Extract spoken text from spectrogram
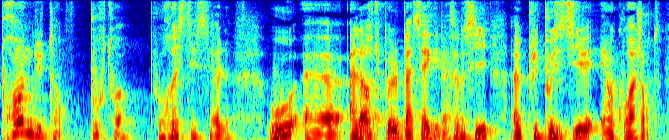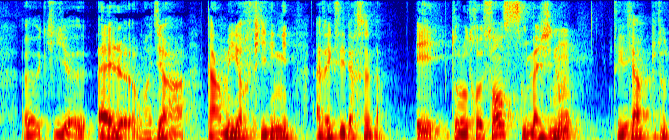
prendre du temps pour toi, pour rester seul, ou euh, alors tu peux le passer avec des personnes aussi euh, plus positives et encourageantes. Qui, euh, elle, on va dire, tu as un meilleur feeling avec ces personnes-là. Et dans l'autre sens, si imaginons, tu es quelqu'un plutôt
